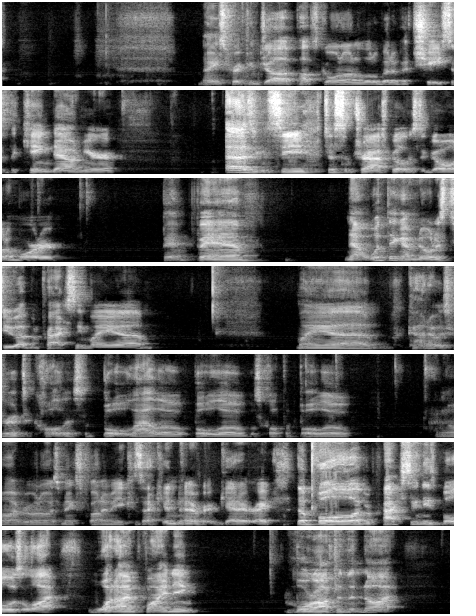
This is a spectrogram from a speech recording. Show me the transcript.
Nice freaking job. Pup's going on a little bit of a chase of the king down here. As you can see, just some trash buildings to go and a mortar. Bam, bam. Now, one thing I've noticed too, I've been practicing my um, my uh, God, I always forget to call this the bolalo, bolo. What's called the bolo? I know everyone always makes fun of me because I can never get it right. The bolo. I've been practicing these bolos a lot. What I'm finding more often than not,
